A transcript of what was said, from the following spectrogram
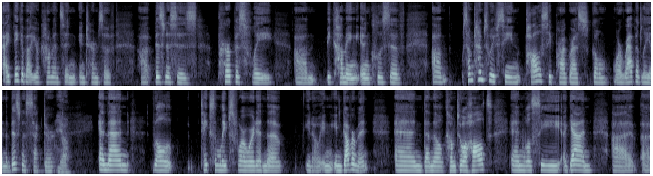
I think about your comments in, in terms of uh, businesses purposefully um, becoming inclusive. Um, sometimes we've seen policy progress go more rapidly in the business sector. Yeah. And then we'll take some leaps forward in the you know, in, in government, and then they'll come to a halt, and we'll see again uh, uh,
